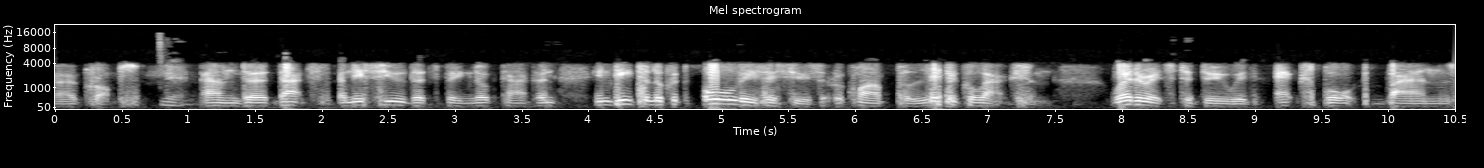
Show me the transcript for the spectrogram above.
uh, crops. Yeah. And uh, that's an issue that's being looked at, and indeed to look at all these issues that require political action, whether it's to do with export bans,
